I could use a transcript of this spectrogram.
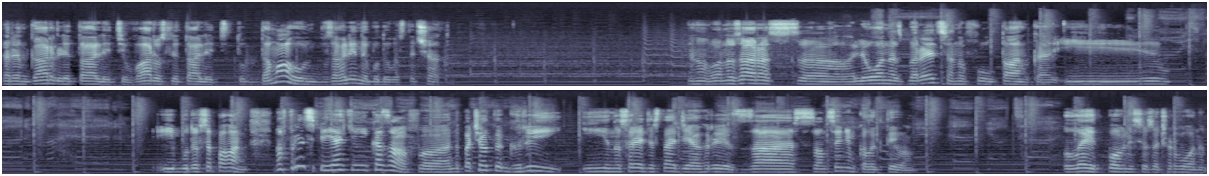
Ренгар літаліті, Варус літаліті. Тут дамагу взагалі не буде вистачати. Ну, воно зараз е, Леона збереться на фул танка і. І буде все погано. Ну, в принципі, як я і казав, е, на початок гри і на середній стадії гри за синім колективом. Лейт повністю за червоним.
